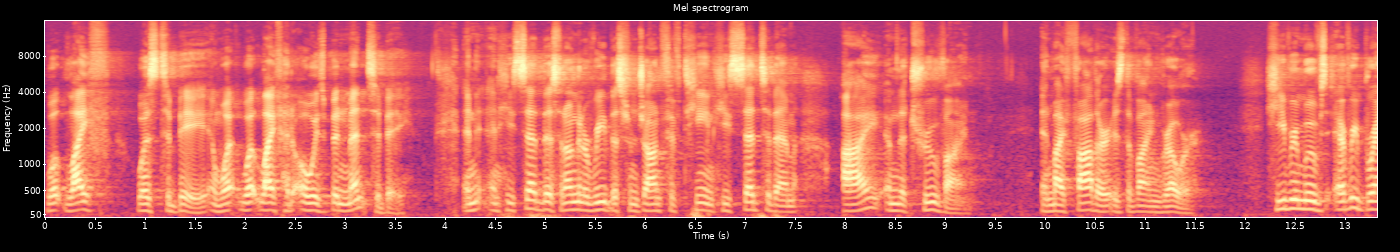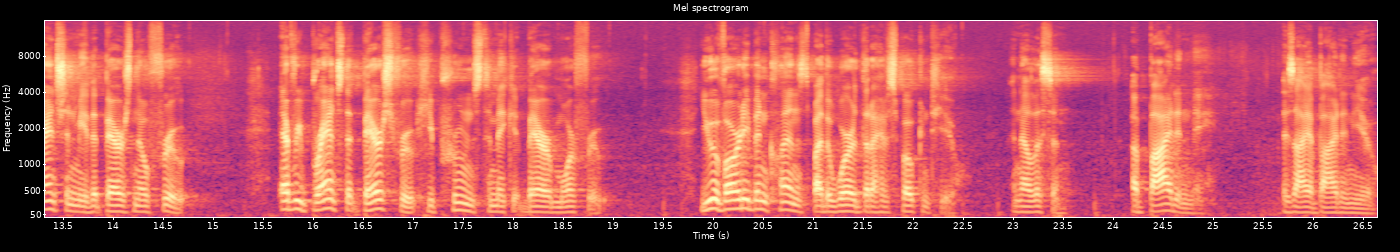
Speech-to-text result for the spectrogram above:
what life was to be and what, what life had always been meant to be. And, and he said this, and I'm going to read this from John 15. He said to them, I am the true vine, and my Father is the vine grower. He removes every branch in me that bears no fruit. Every branch that bears fruit, he prunes to make it bear more fruit. You have already been cleansed by the word that I have spoken to you. And now listen abide in me as I abide in you.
